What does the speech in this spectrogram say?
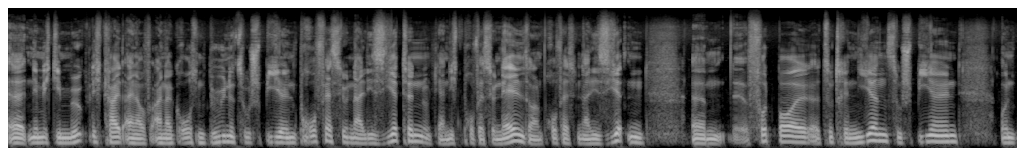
äh, nämlich die Möglichkeit, einer, auf einer großen Bühne zu spielen, professionalisierten, ja nicht professionellen, sondern professionalisierten ähm, Football äh, zu trainieren, zu spielen und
